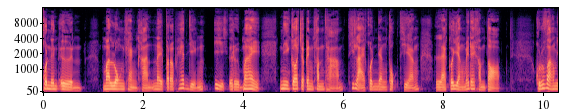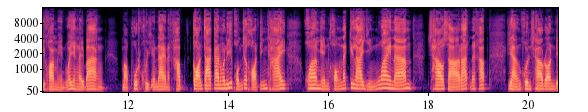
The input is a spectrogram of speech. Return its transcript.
คนอื่นๆ มาลงแข่งขันในประเภทหญิงอีกหรือไม่ นี่ก็จะเป็นคำถามที่หลายคนยังถกเถียง และก็ยังไม่ได้คำตอบ คุณผู้ฟังมีความเห็นว่ายังไงบ้าง มาพูดคุยกันได้นะครับ ก่อนจากกันวันนี้ผมจะขอทิ้งท้าย ความเห็นของนักกีฬาหญิงว่ายน้ำชาวสหรัฐนะครับ อย่างคุณชาวรอนเด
